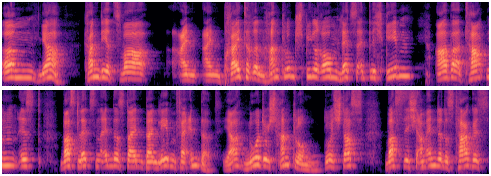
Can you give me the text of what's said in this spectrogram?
ähm, ja, kann dir zwar ein, einen breiteren Handlungsspielraum letztendlich geben, aber Taten ist, was letzten Endes dein, dein Leben verändert. Ja, nur durch Handlungen, durch das, was sich am Ende des Tages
